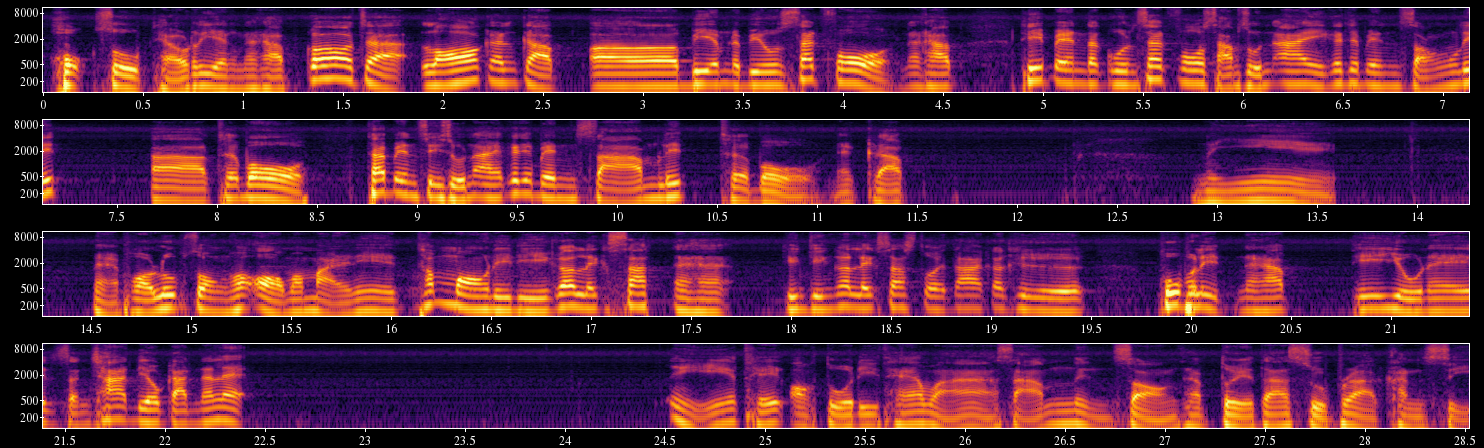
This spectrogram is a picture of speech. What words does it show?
6 สูบแถวเรียงนะครับ ก็จะล้อกันกับเอ่อ BMW Z4 นะครับ ที่เป็นตระกูล Z4 30i ก็จะเป็น 2 ลิตรอ่าเทอร์โบ ถ้าเป็น 40i ก็จะเป็น 3 ลิตรเทอร์โบนะครับ นี่แหมพอรูปทรงเขาออกมาใหม่นี่ ถ้ามองดีๆก็เล็กซัสนะฮะ จริงๆก็เล็กซัสโตโยต้าก็คือผู้ผลิตนะครับ ที่อยู่ในสัญชาติเดียวกันนั่นแหละ นีเทคออกตัวดีแท้หว่า312ครับโตโยต้าสูปราคันสี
